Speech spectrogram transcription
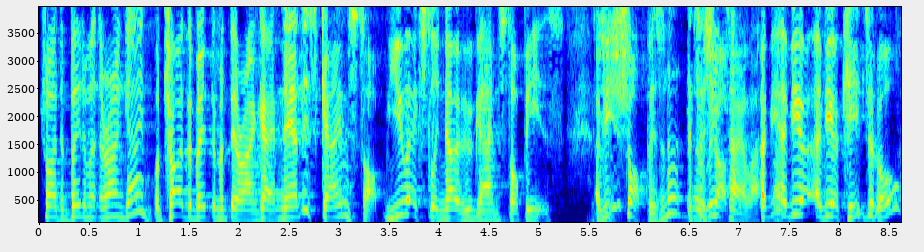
tried to beat them at their own game. Well, tried to beat them at their own game. Now, this GameStop, you actually know who GameStop is. It's a you, shop, isn't it? It's a, a retailer. Have you, have, you, have you got kids at all?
